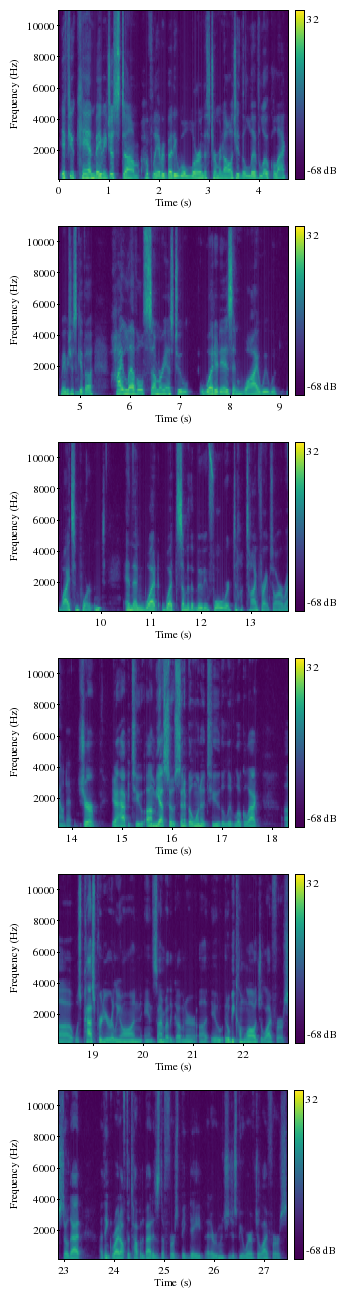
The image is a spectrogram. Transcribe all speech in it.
if you can, maybe just um, hopefully everybody will learn this terminology, the Live Local Act. Maybe just mm-hmm. give a high level summary as to what it is and why we would why it's important, and then what what some of the moving forward t- timeframes are around it. Sure. Yeah, happy to. Um, yeah, so Senate Bill 102, the Live Local Act, uh, was passed pretty early on and signed by the governor. Uh, it, will become law July 1st. So that I think right off the top of the bat is the first big date that everyone should just be aware of, July 1st.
